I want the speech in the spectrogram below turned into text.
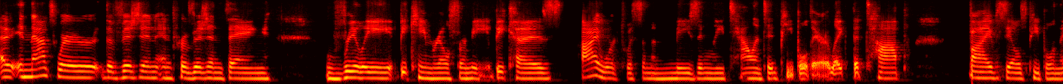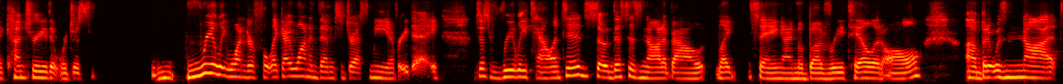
and that's where the vision and provision thing really became real for me because I worked with some amazingly talented people there, like the top five salespeople in the country that were just really wonderful. Like I wanted them to dress me every day, just really talented. So this is not about like saying I'm above retail at all, um, but it was not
